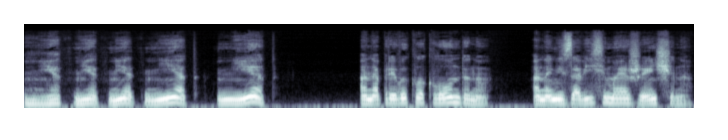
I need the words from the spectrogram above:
Нет, нет, нет, нет, нет. Она привыкла к Лондону. Она независимая женщина.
